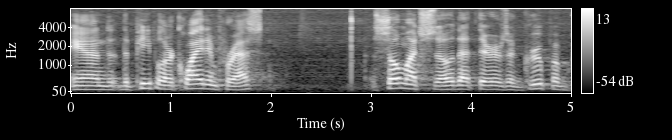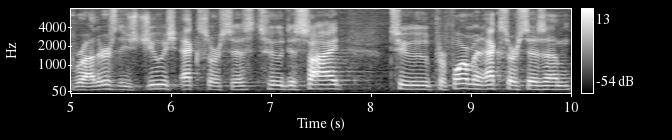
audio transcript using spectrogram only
and the people are quite impressed. So much so that there's a group of brothers, these Jewish exorcists, who decide to perform an exorcism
